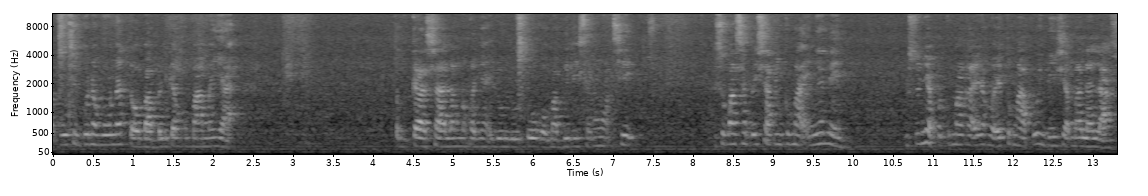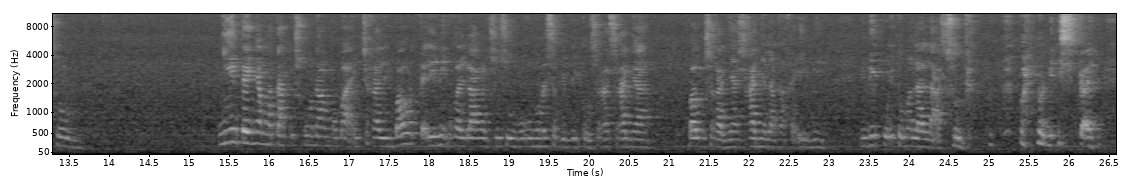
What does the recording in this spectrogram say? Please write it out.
Tapusin ko na muna to, babalikan ko mamaya. Pagkasalang ng kanya iluluto ko, mabilis ako. Kasi sumasabay sa akin kumain yan eh. Gusto niya, pag kumakain ako, ito nga po, hindi siya malalason. Nihintay niya matapos muna ang kumain, tsaka yung bawat kainin ko kailangan susubo ko muna sa bibig ko, saka sa kanya, bago sa kanya, sa kanya lang kakainin. Hindi po ito malalason. Paano ni Sky?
